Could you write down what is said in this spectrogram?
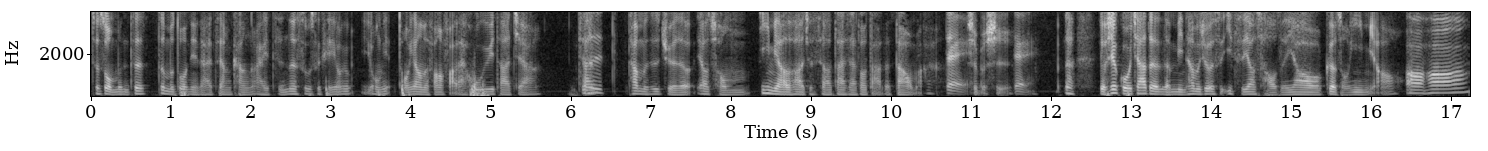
就是我们这这么多年来这样抗艾滋，那是不是可以用用同样的方法来呼吁大家？就是他们是觉得要从疫苗的话，就是要大家都打得到嘛？对，是不是？对。那有些国家的人民，他们就是一直要吵着要各种疫苗。哦吼。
